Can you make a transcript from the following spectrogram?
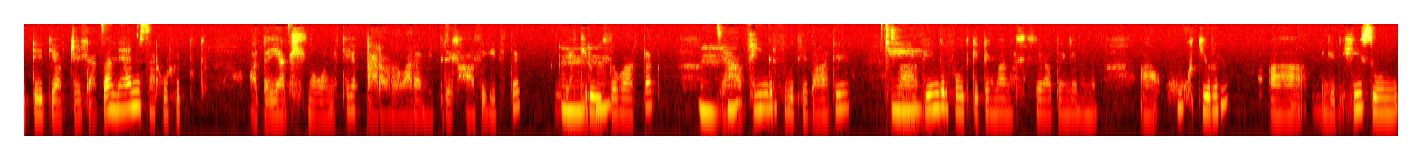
идээд явж байла. За 8 сар хүрэхэд одоо яг л нөгөө нэг те гар уруугаараа мэдрээл хаалыг иддэг. Яг тэр үйлөөгөө ордог. За finger food гэдэг байгаа тий finger food гэдэг маань болохоор одоо ингээд нэг хүүхд ер нь ингээд хийс үн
